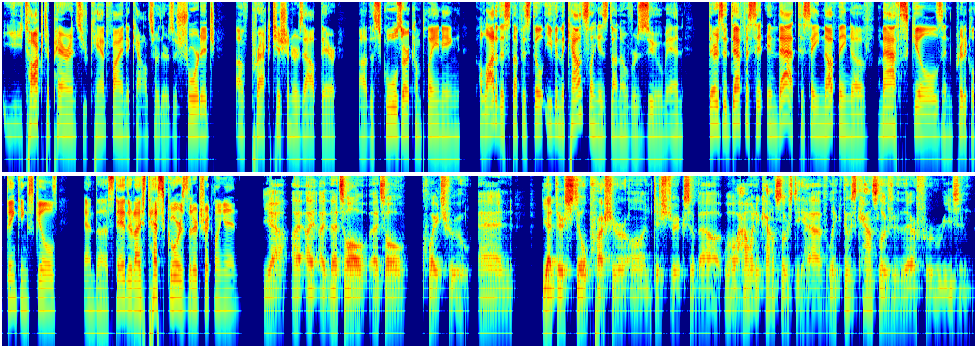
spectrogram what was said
you talk to parents, you can't find a counselor. There's a shortage of practitioners out there. Uh, the schools are complaining. A lot of this stuff is still, even the counseling is done over Zoom. And there's a deficit in that, to say nothing of math skills and critical thinking skills and the standardized test scores that are trickling in. Yeah, I, I, I that's all. That's all quite true. And Yet there's still pressure on districts about, well, how many counselors do you have? Like those counselors are there for a reason.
